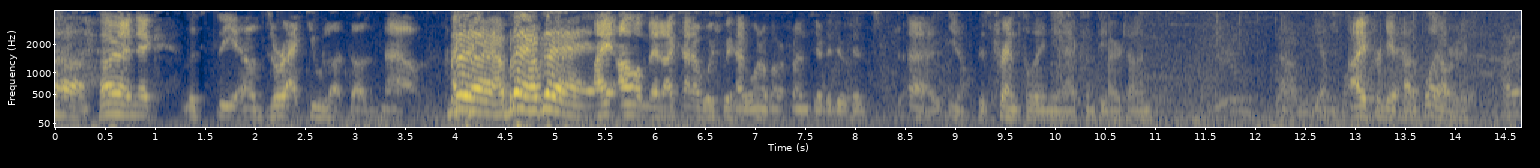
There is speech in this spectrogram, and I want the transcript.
Uh, all right, Nick. Let's see how Dracula does now. Blah, blah, blah. I, I'll admit, I kind of wish we had one of our friends here to do his, uh, you know, his Transylvanian accent the entire time. Um, yes, I forget how to play already. I,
